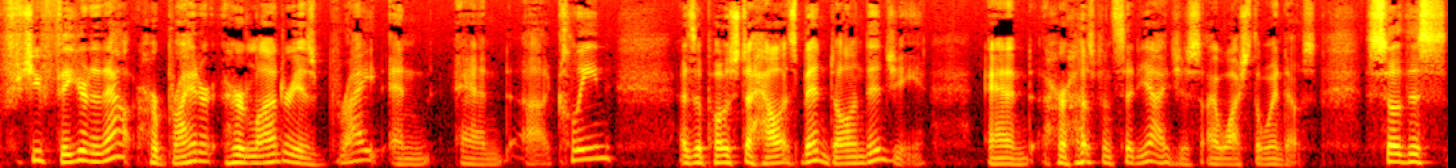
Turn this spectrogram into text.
she figured it out. Her brighter her laundry is bright and and uh, clean, as opposed to how it's been dull and dingy. And her husband said, "Yeah, I just I washed the windows." So this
